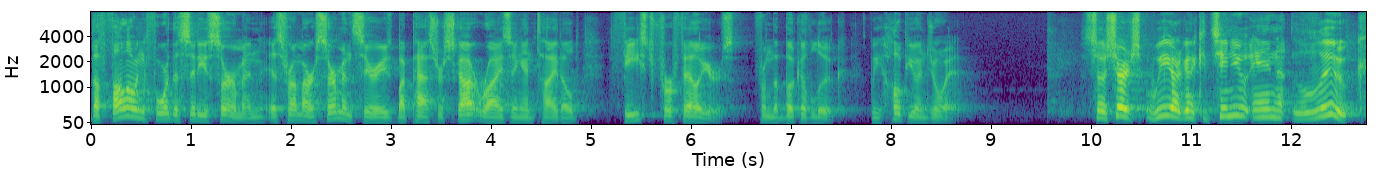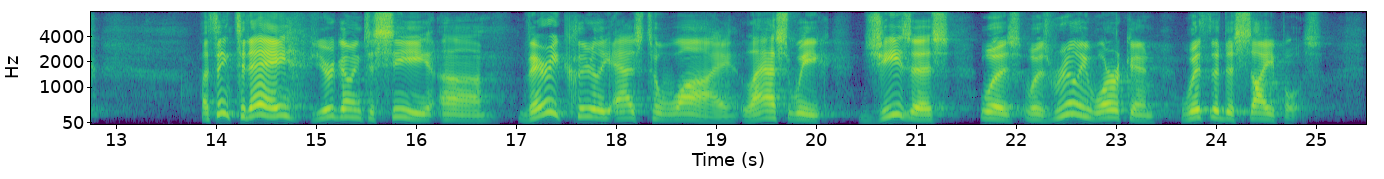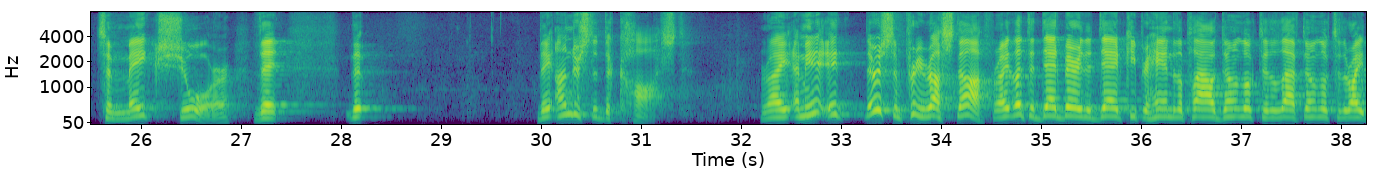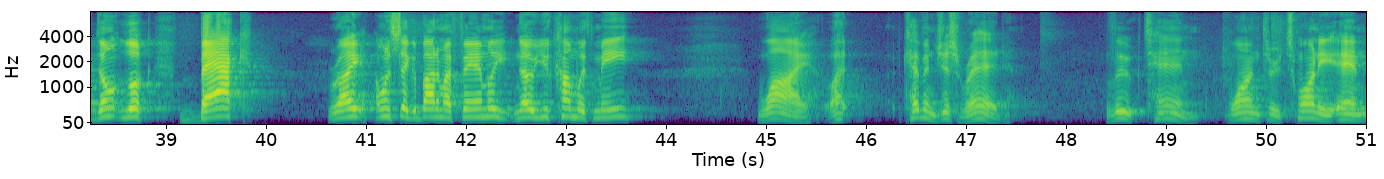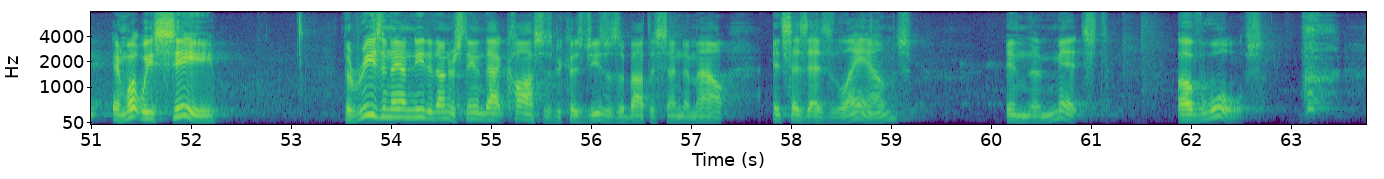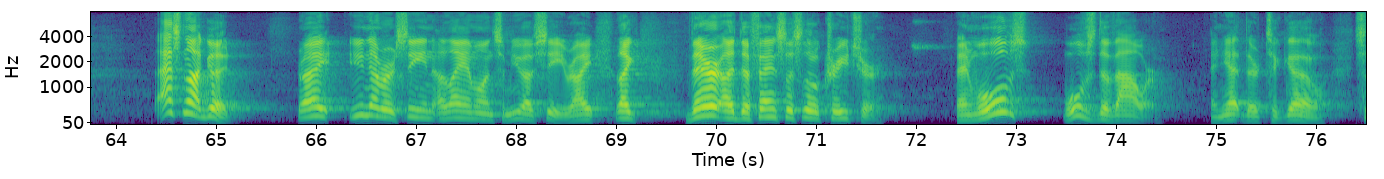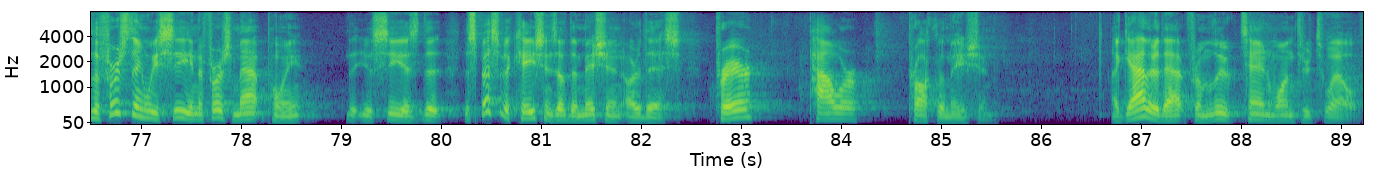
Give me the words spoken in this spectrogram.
The following For the City sermon is from our sermon series by Pastor Scott Rising entitled Feast for Failures from the book of Luke. We hope you enjoy it. So, church, we are going to continue in Luke. I think today you're going to see uh, very clearly as to why last week Jesus was, was really working with the disciples to make sure that, that they understood the cost, right? I mean, it, it, there's some pretty rough stuff, right? Let the dead bury the dead, keep your hand to the plow, don't look to the left, don't look to the right, don't look back, right? I want to say goodbye to my family. No, you come with me. Why? What? Kevin just read Luke 10, 1 through 20, and, and what we see the reason they needed to understand that cost is because Jesus is about to send them out. It says, as lambs in the midst of wolves. That's not good, right? You never seen a lamb on some UFC, right? Like they're a defenseless little creature. And wolves, wolves devour, and yet they're to go. So the first thing we see in the first map point that you see is that the specifications of the mission are this prayer, power, proclamation. I gather that from Luke 10 1 through 12.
